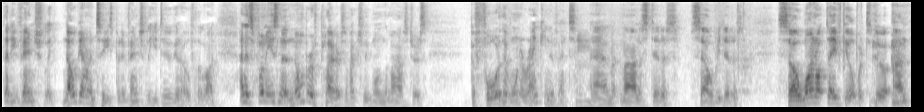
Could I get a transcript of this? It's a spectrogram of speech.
that eventually, no guarantees, but eventually you do get over the line. And it's funny, isn't it? A number of players have actually won the Masters before they've won a ranking event. Hmm. Uh, McManus did it, Selby did it. So why not Dave Gilbert to do it? And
